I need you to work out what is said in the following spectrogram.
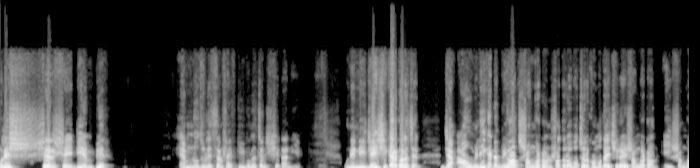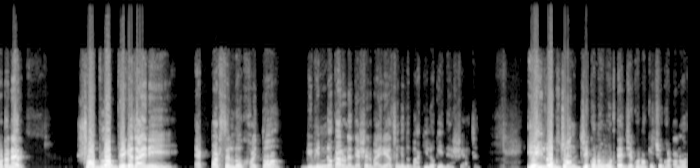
পুলিশের সেই ডিএমপির এম নজরুল ইসলাম সাহেব কি বলেছেন সেটা নিয়ে। উনি নিজেই স্বীকার করেছেন যে আওয়ামী লীগ একটা বৃহৎ সংগঠন, সতেরো বছর ক্ষমতায় ছিল এই সংগঠন। এই সংগঠনের সব লোক ভেগে যায়নি। এক পার্সেন্ট লোক হয়তো বিভিন্ন কারণে দেশের বাইরে আছেন, কিন্তু বাকি লোক এই দেশে আছেন। এই লোকজন যে কোনো মুহূর্তে যে কোনো কিছু ঘটানোর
